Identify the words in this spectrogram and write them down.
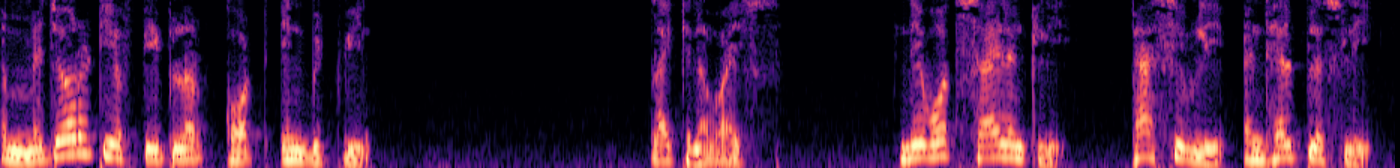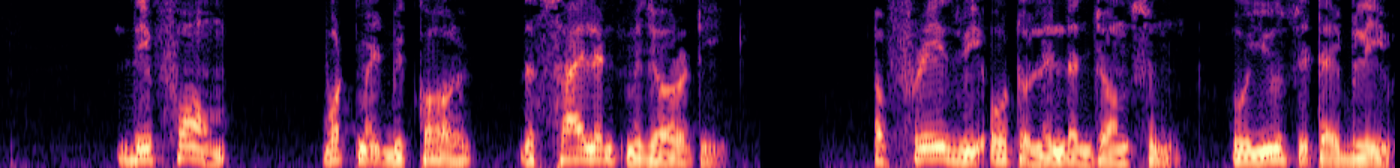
a majority of people are caught in between, like in a vice. They watch silently, passively and helplessly. They form what might be called the silent majority, a phrase we owe to Lyndon Johnson, who used it, I believe,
